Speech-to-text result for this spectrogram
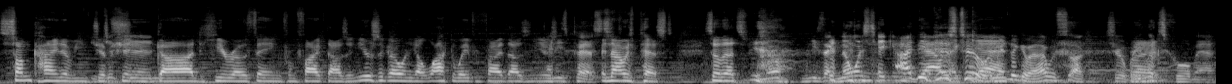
some kind of Egyptian, Egyptian. god hero thing from 5,000 years ago, and he got locked away for 5,000 years. And he's pissed. And now he's pissed. So that's No, he's like, no one's taking me I'd be down pissed too. I mean, think about it. That would suck. True, but Right. he looks cool, man.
